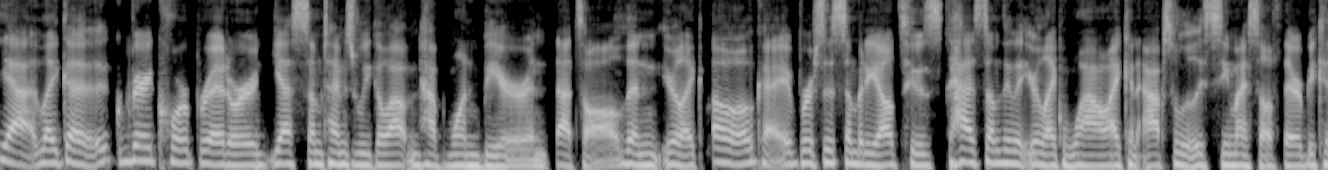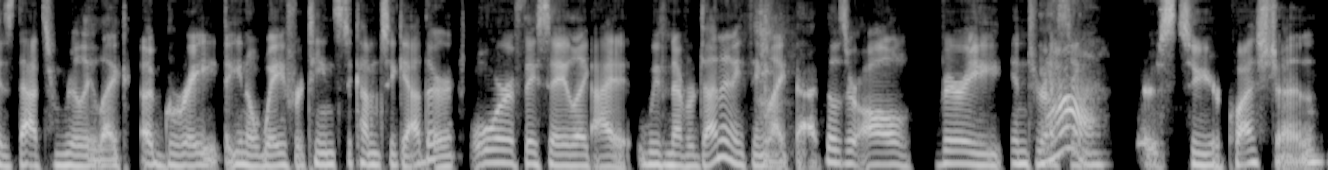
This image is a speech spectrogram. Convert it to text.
yeah, like a very corporate or yes, sometimes we go out and have one beer and that's all, then you're like, oh, okay. Versus somebody else who's has something that you're like, wow, I can absolutely see myself there because that's really like a great, you know, way for teens to come together or if they say like i we've never done anything like that those are all very interesting yeah. To your question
